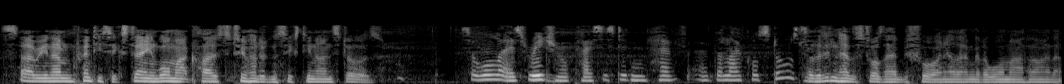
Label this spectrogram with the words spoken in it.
So in um, 2016, Walmart closed 269 stores. So all those regional places didn't have uh, the local stores. So they didn't have the stores they had before, and now they haven't got a Walmart either.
